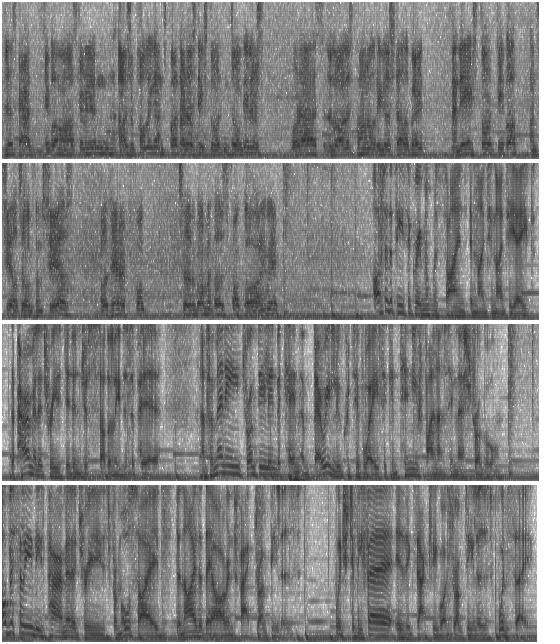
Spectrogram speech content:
Just people masquerading as Republicans, but they're just extorting dealers. Whereas a lot of panel, they're still about, and they extort people and sell drugs themselves. But they're fuck. So the government does fuck all anyway. After the peace agreement was signed in 1998, the paramilitaries didn't just suddenly disappear. And for many, drug dealing became a very lucrative way to continue financing their struggle. Obviously, these paramilitaries from all sides deny that they are in fact drug dealers, which to be fair is exactly what drug dealers would say.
